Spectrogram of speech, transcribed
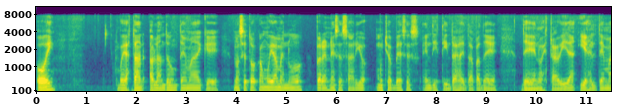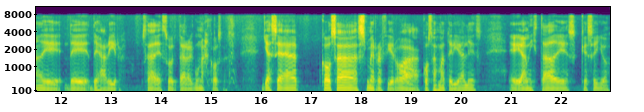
Hoy voy a estar hablando de un tema de que no se toca muy a menudo, pero es necesario muchas veces en distintas etapas de, nuestra vida y es el tema de, de dejar ir, o sea, de soltar algunas cosas. Ya sea cosas, me refiero a cosas materiales, eh, amistades, qué sé yo,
